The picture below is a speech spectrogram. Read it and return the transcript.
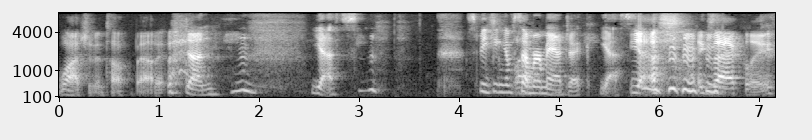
watch it and talk about it. Done. Yes. Speaking of Wow. summer magic, yes. yes, exactly.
